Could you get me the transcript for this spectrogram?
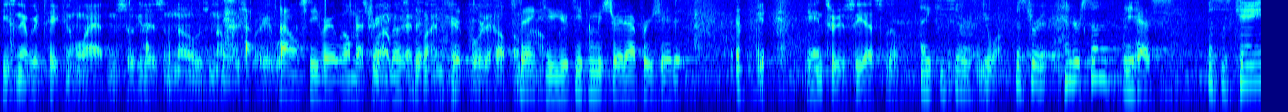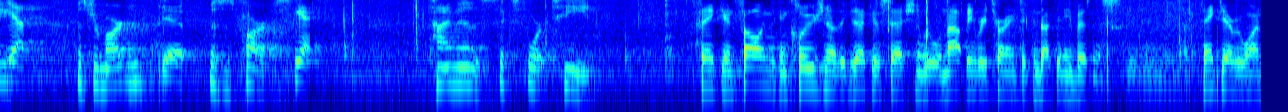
He's never taken Latin, so he doesn't know his numbers very I don't see very well, That's Mr. why- Ambrose. that's why I'm here for, to help him Thank out. you. You're keeping me straight. I appreciate it. The answer is yes, though. Thank you, sir. You're. Mr. Henderson? Yes. Mrs. Kane? Yes. Mr. Martin? Yes. Mrs. Parks? Yes. Time in is 6:14. Thank you. And following the conclusion of the executive session, we will not be returning to conduct any business. Thank you, everyone.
